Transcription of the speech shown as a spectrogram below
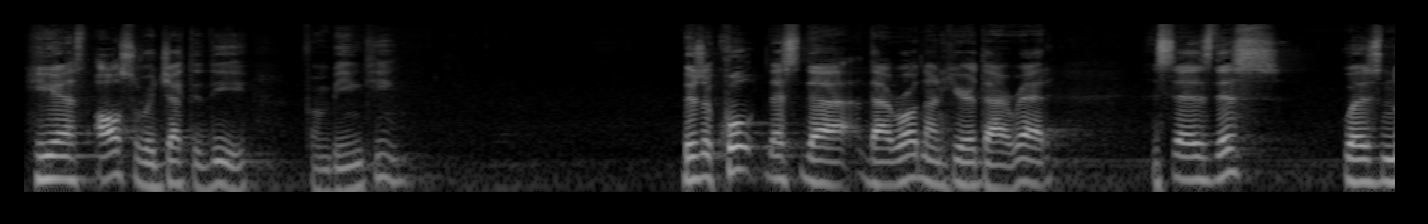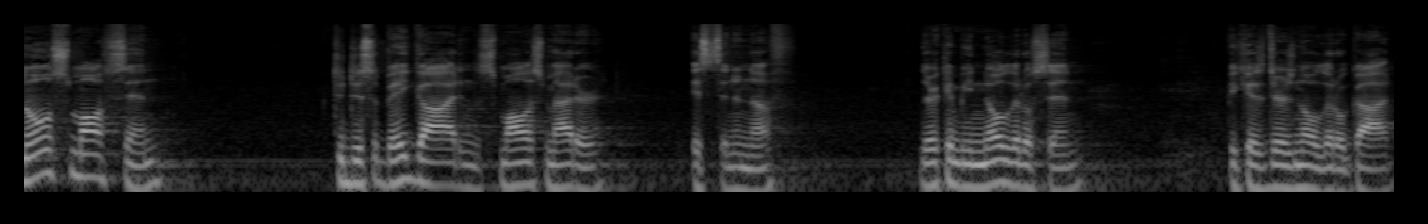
he hath also rejected thee from being king. There's a quote that's that, that I wrote down here that I read. It says, This was no small sin. To disobey God in the smallest matter is sin enough. There can be no little sin because there's no little God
